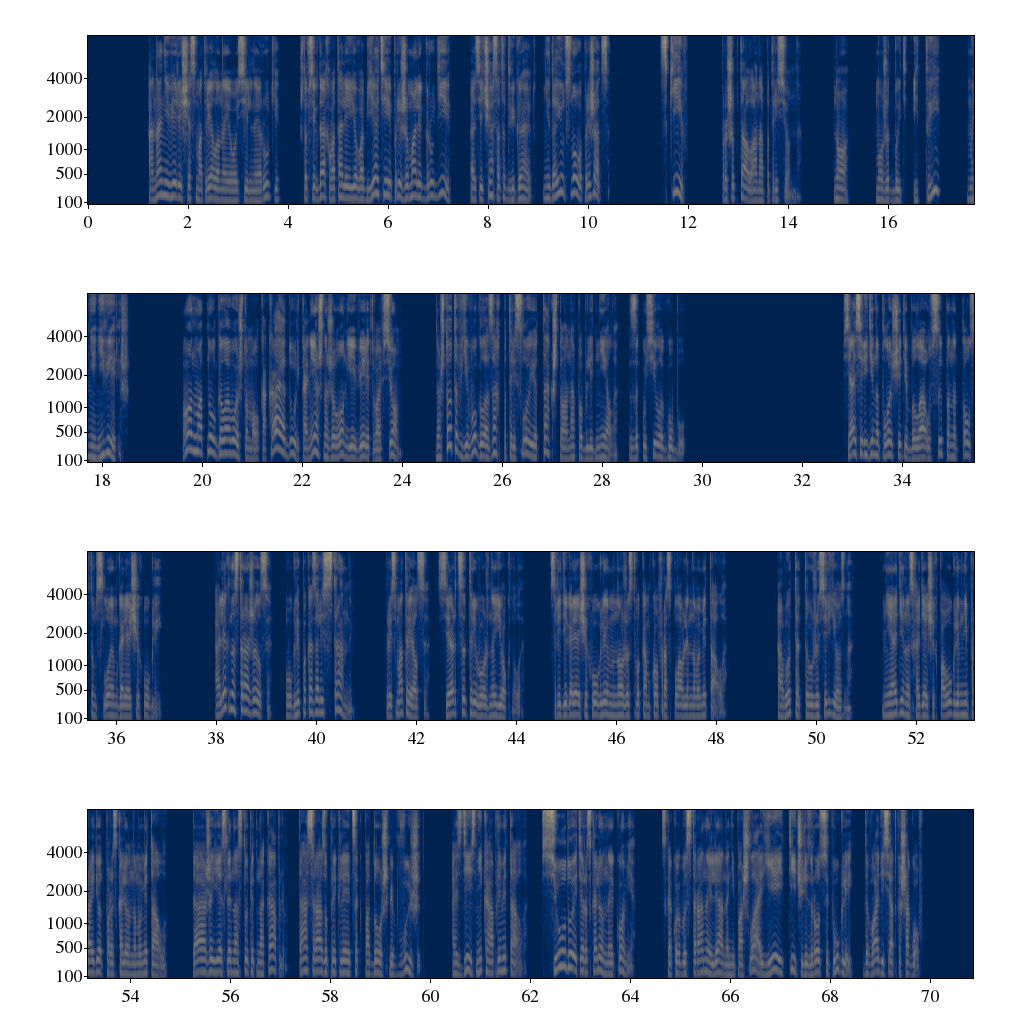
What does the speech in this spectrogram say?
Она неверяще смотрела на его сильные руки, что всегда хватали ее в объятия и прижимали к груди, а сейчас отодвигают, не дают снова прижаться. «Скиф!» — прошептала она потрясенно. «Но, может быть, и ты мне не веришь?» Он мотнул головой, что, мол, какая дурь, конечно же, он ей верит во всем. Но что-то в его глазах потрясло ее так, что она побледнела, закусила губу. Вся середина площади была усыпана толстым слоем горящих углей. Олег насторожился, угли показались странными. Присмотрелся, сердце тревожно ёкнуло. Среди горящих углей множество комков расплавленного металла. А вот это уже серьезно. Ни один из ходящих по углям не пройдет по раскаленному металлу. Даже если наступит на каплю, та сразу приклеится к подошве, выжжет. А здесь ни капли металла. Всюду эти раскаленные комья. С какой бы стороны Ляна не пошла, ей идти через россыпь углей два десятка шагов.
